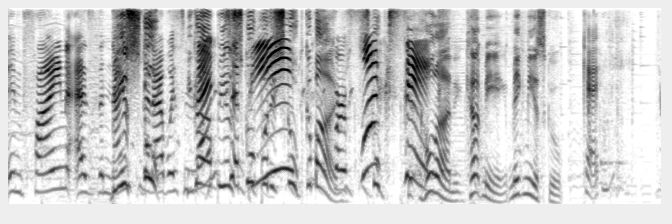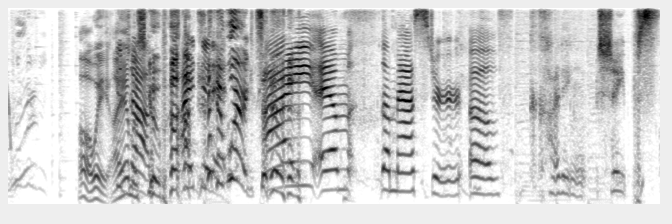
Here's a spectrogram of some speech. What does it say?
am fine as the Be a knight scoop. that I was you meant gotta be a to scoop be. a scoop. Come on. For fuck's sake. Hold on. Cut me. Make me a scoop. Okay. Oh wait, I am job. a scoop. I did it. it worked. I am the master of cutting shapes.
